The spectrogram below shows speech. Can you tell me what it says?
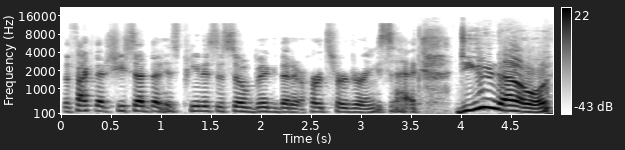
the fact that she said that his penis is so big that it hurts her during sex. Do you know?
